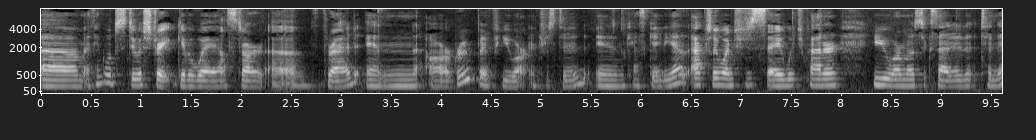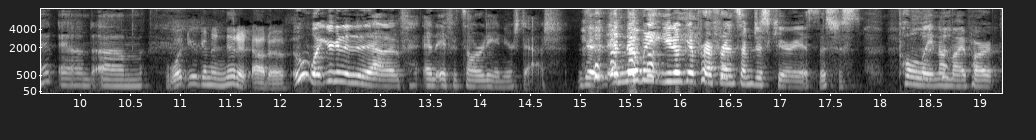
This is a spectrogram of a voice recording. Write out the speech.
um, I think we'll just do a straight giveaway. I'll start a thread in our group if you are interested in Cascadia. Actually, why don't you just say which pattern you are most excited to knit and um, What you're gonna knit it out of? Ooh, what you're gonna knit out of, and if it's already in your stash. And nobody, you don't get preference. I'm just curious. That's just polling on my part.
